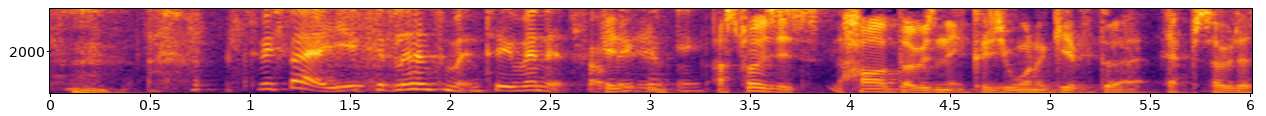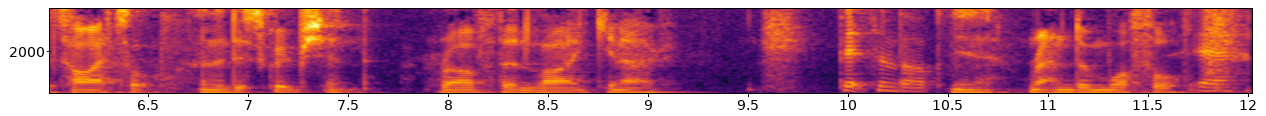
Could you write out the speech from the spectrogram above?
to be fair, you could learn something in two minutes, probably, it- couldn't you? I suppose it's hard though, isn't it? Because you want to give the episode a title and a description rather than like you know, Bits and bobs. yeah, random waffle. Yeah.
